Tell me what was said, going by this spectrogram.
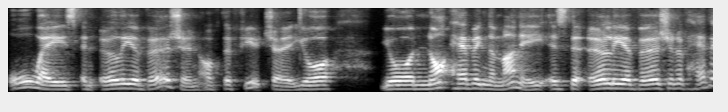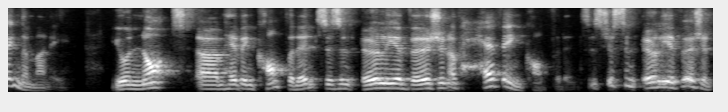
always an earlier version of the future. Your, your not having the money is the earlier version of having the money. You're not um, having confidence is an earlier version of having confidence. It's just an earlier version.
